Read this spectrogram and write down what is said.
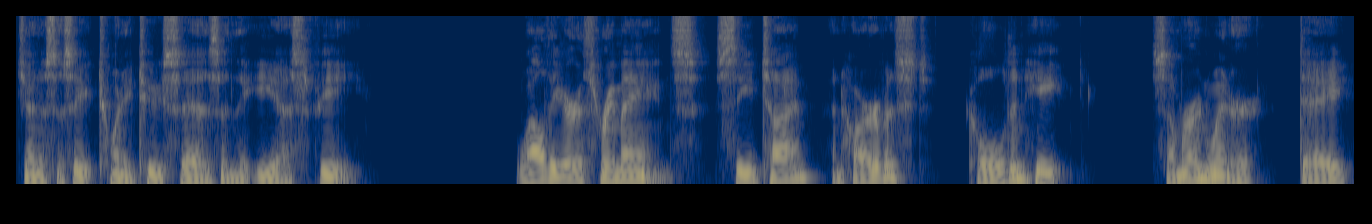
Genesis 8:22 says in the ESV. While the earth remains, seed time and harvest, cold and heat, summer and winter, day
